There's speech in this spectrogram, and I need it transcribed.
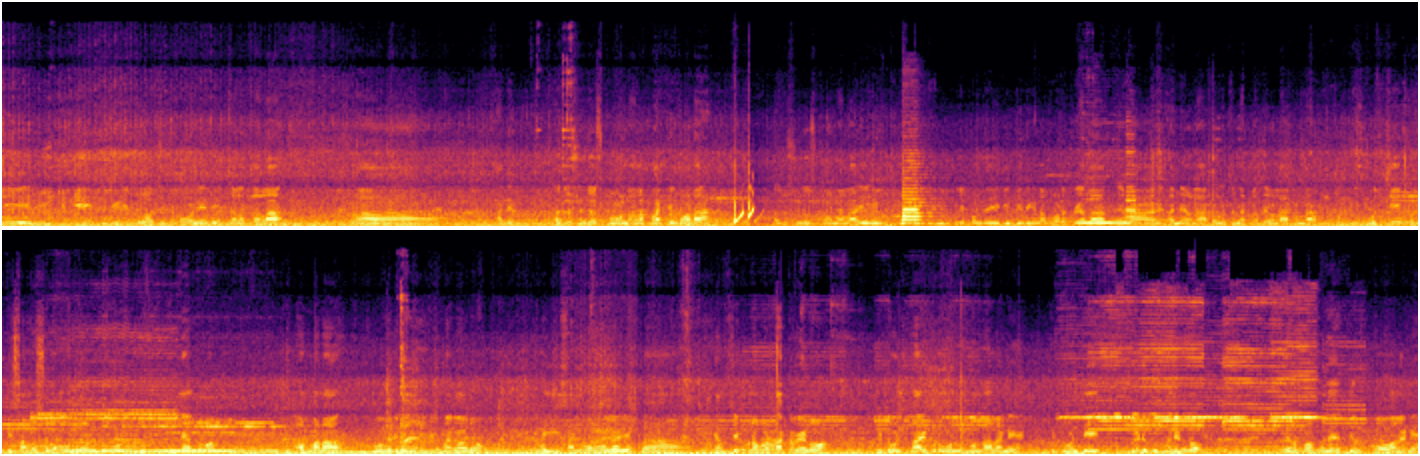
ఈ యూత్కి టీడీపీలో చిక్కటం అనేది చాలా చాలా అదే అదృష్టం చేసుకోవాలా పార్టీ కూడా అదృష్టం చేసుకోవాలా ఈ ఈ ఇబ్బంది ఇది జరిగినా కూడా పేద పేద అనే లేకుండా చిన్న పెద్ద లేకుండా వచ్చి ప్రతి సమస్యలో ముందు ఉండేందులో మన మోమిడి మురళకృష్ణ గారు. ఈ సందర్భంగా ఎంత చెప్పినా కూడా తక్కువేను. ఇటువంటి నాయకుడు ఉండాలని ఇటువంటి వేడుకలు మరెన్నో జరప అదే జరుపుకోవాలని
